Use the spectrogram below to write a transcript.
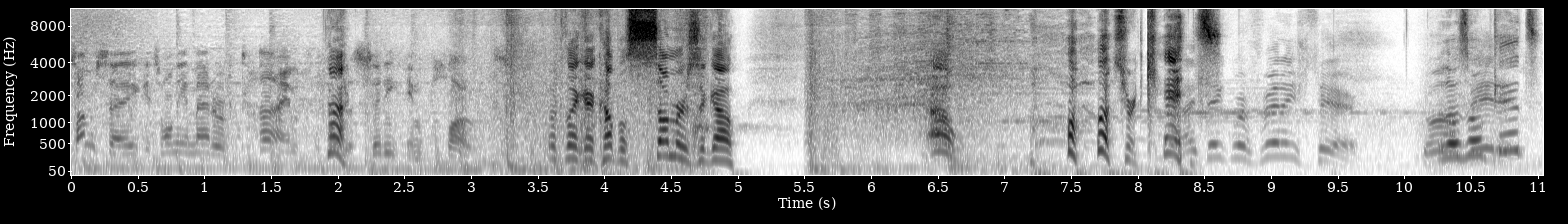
Some say it's only a matter of time before Huh. the city implodes. Looks like a couple summers ago. Oh! Those were kids! I think we're finished here. Go Were those old kids?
